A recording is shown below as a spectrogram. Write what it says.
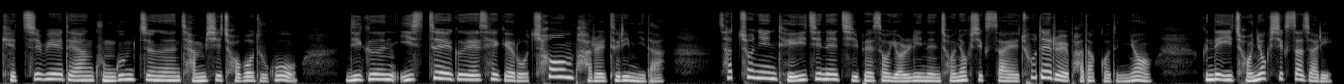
개치비에 대한 궁금증은 잠시 접어두고 닉은 이스트에그의 세계로 처음 발을 들입니다. 사촌인 데이진의 집에서 열리는 저녁 식사에 초대를 받았거든요. 근데 이 저녁 식사 자리,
